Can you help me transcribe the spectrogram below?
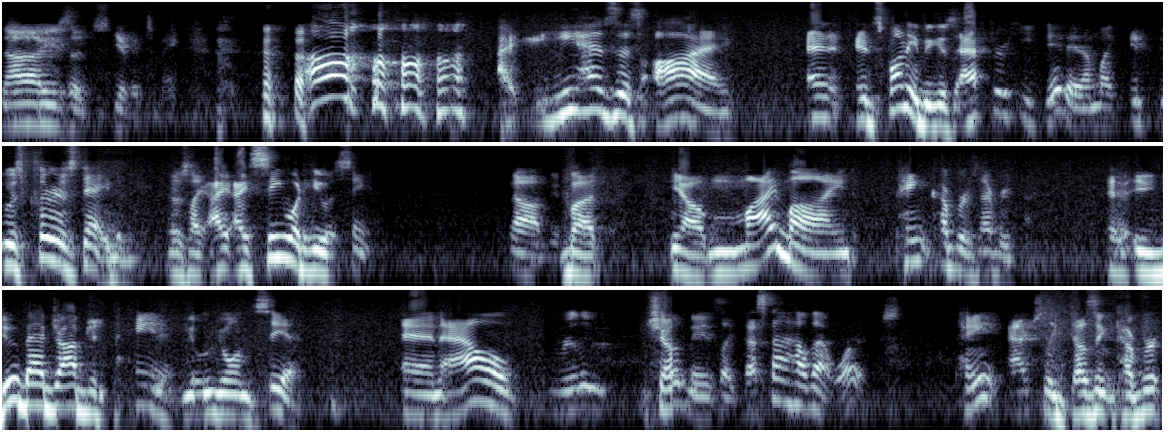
No, he said, just give it to me. oh, I, he has this eye, and it's funny because after he did it, I'm like, it, it was clear as day to me. It was like I, I see what he was seeing. Um, but you know, my mind, paint covers everything. If you do a bad job, just paint it. You you won't see it. And Al really showed me it's like that's not how that works. Paint actually doesn't cover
